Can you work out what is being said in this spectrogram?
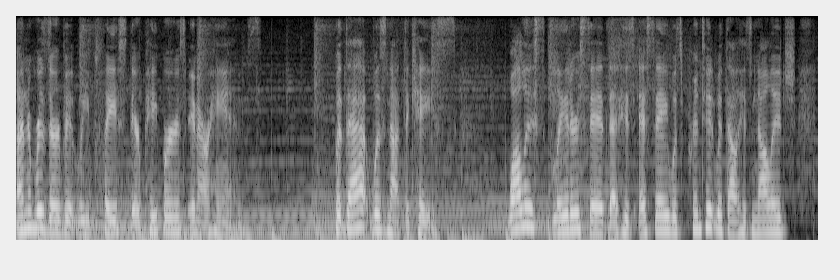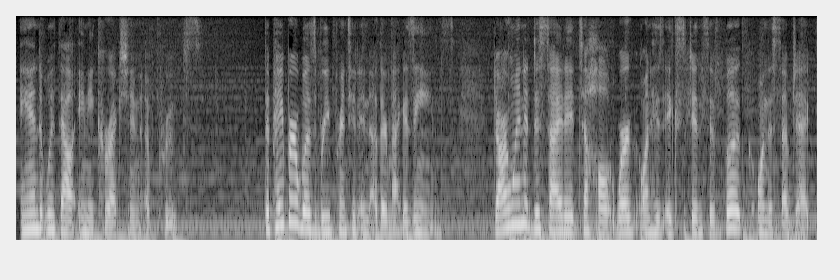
unreservedly placed their papers in our hands. But that was not the case. Wallace later said that his essay was printed without his knowledge and without any correction of proofs. The paper was reprinted in other magazines. Darwin decided to halt work on his extensive book on the subject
